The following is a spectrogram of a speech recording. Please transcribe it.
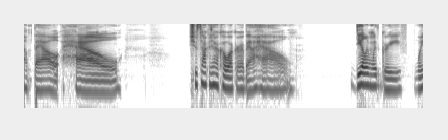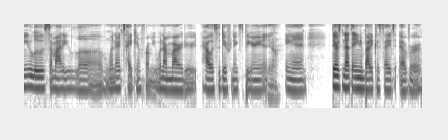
about how she was talking to her coworker about how dealing with grief when you lose somebody you love, when they're taken from you, when they're murdered, how it's a different experience. Yeah. And there's nothing anybody could say to ever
